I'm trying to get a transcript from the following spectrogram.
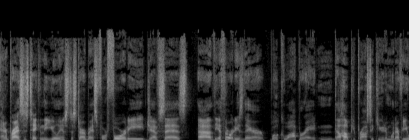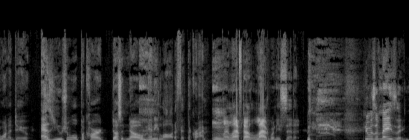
Enterprise is taking the Ullians to Starbase 440. Jev says uh, the authorities there will cooperate and they'll help you prosecute him, whatever you want to do. As usual, Picard doesn't know any law to fit the crime. Mm, I laughed out loud when he said it. it was amazing.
